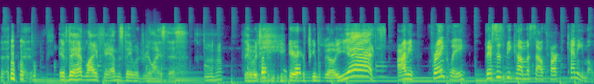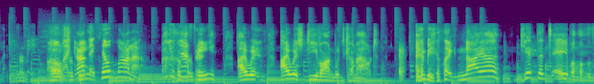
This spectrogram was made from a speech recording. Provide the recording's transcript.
if they had live fans, they would realize this. hmm They would hear people go, "Yes!" I mean, frankly, this has become a South Park Kenny moment for me. Oh, Oh, my god, me? they killed Lana. You bastard. me, I would. I wish D-Von would come out and be like, "Nia, get the tables."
